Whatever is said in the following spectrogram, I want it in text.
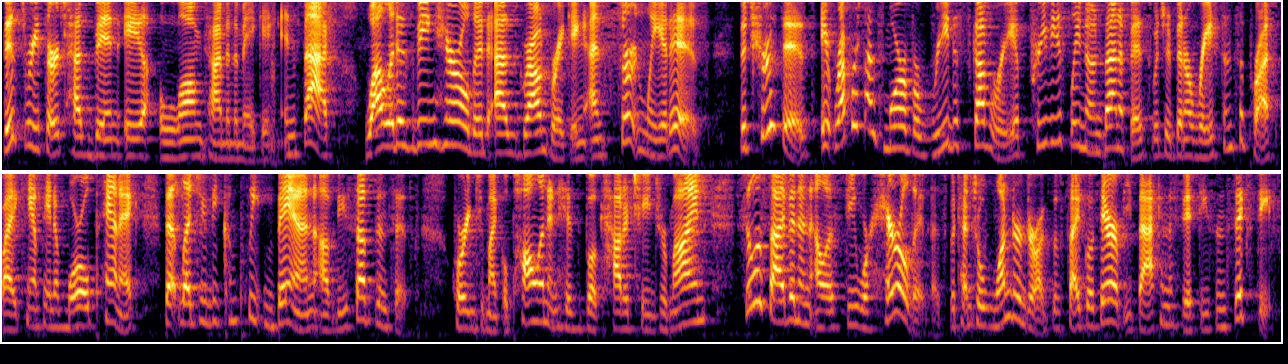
This research has been a long time in the making. In fact, while it is being heralded as groundbreaking, and certainly it is, the truth is, it represents more of a rediscovery of previously known benefits which had been erased and suppressed by a campaign of moral panic that led to the complete ban of these substances. According to Michael Pollan in his book How to Change Your Mind, psilocybin and LSD were heralded as potential wonder drugs of psychotherapy back in the 50s and 60s.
